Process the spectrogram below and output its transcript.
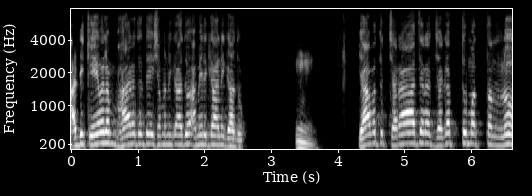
అది కేవలం భారతదేశం అని కాదు అమెరికా అని కాదు. యావత్ చరాచర జగత్తు మొత్తంలో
